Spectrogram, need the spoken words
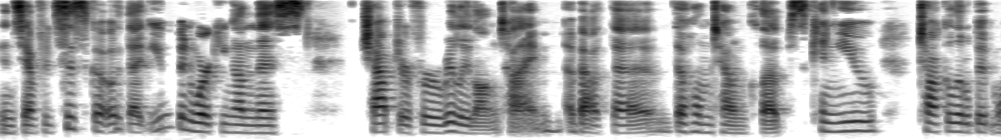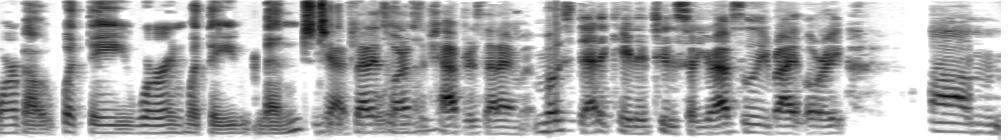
in San Francisco, that you've been working on this chapter for a really long time about the the hometown clubs. Can you talk a little bit more about what they were and what they meant? yes, that is one of them? the chapters that I'm most dedicated to. So you're absolutely right, Lori. Um,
